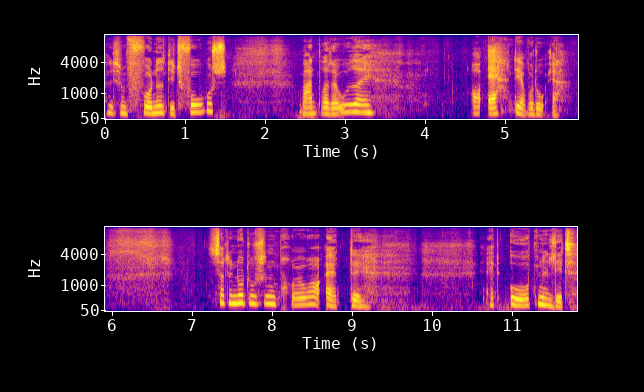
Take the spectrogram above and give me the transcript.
ligesom fundet dit fokus, vandret dig ud af, og er der, hvor du er. Så er det nu, du sådan prøver at, øh, at åbne lidt.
